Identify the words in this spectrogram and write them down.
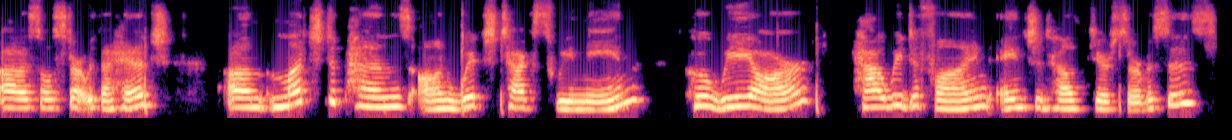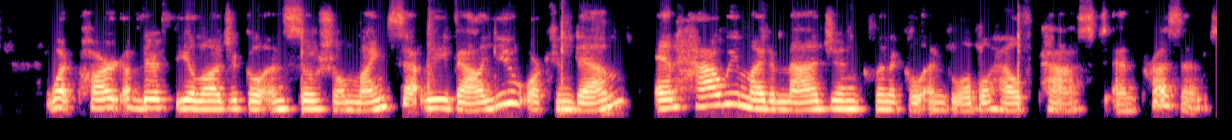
Uh, so I'll start with a hedge. Um, much depends on which texts we mean, who we are, how we define ancient healthcare services, what part of their theological and social mindset we value or condemn, and how we might imagine clinical and global health past and present.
